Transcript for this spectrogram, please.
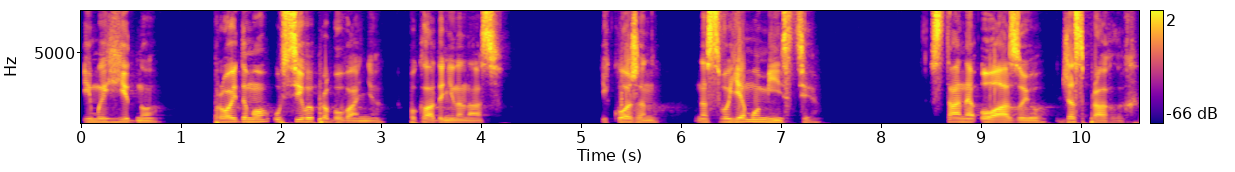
І ми гідно пройдемо усі випробування, покладені на нас, і кожен на своєму місці стане оазою для спраглих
